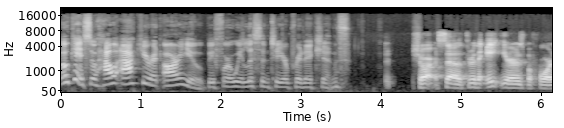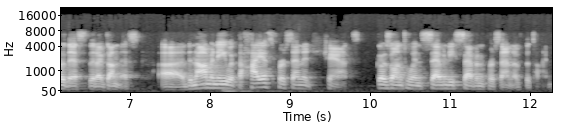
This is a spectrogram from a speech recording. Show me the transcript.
Okay, so how accurate are you before we listen to your predictions? Sure. So through the eight years before this that I've done this, uh, the nominee with the highest percentage chance goes on to win 77% of the time.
